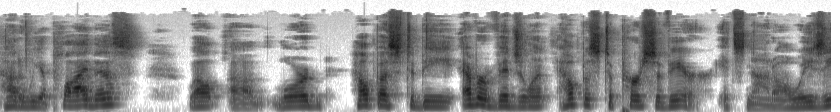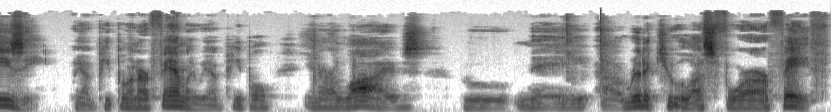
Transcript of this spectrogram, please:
how do we apply this? Well, uh, Lord, help us to be ever vigilant. Help us to persevere. It's not always easy. We have people in our family. We have people in our lives who may uh, ridicule us for our faith,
